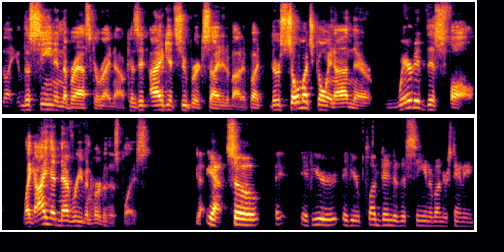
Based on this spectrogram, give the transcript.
like the scene in Nebraska right now, because it I get super excited about it. But there's so much going on there. Where did this fall? Like I had never even heard of this place. Yeah. So if you're if you're plugged into the scene of understanding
